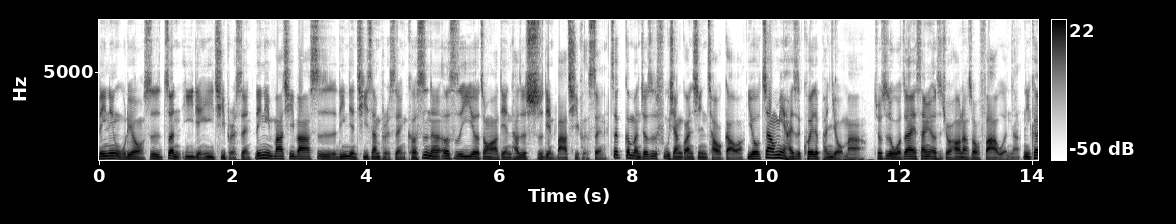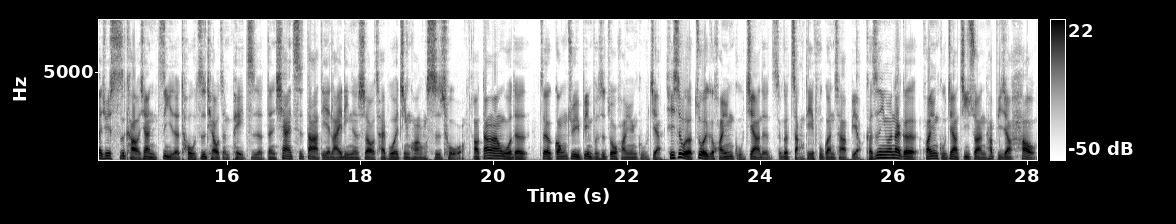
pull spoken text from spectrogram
零零五六是正一点一七 percent，零零八七八是零点七三 percent，可是呢，二四一二中华电它是十点八七 percent，这根本就是负相关性超高啊！有账面还是亏的朋友吗？就是我在三月二十九号那时候发文啊，你可以去思考一下你自己的投资调整配置，等下一次大跌来临的时候，才不会惊慌失措哦。当然我的这个工具并不是做还原股价，其实我有做一个还原股价的这个涨跌幅观察表，可是因为那个还原股价计算它比较耗。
